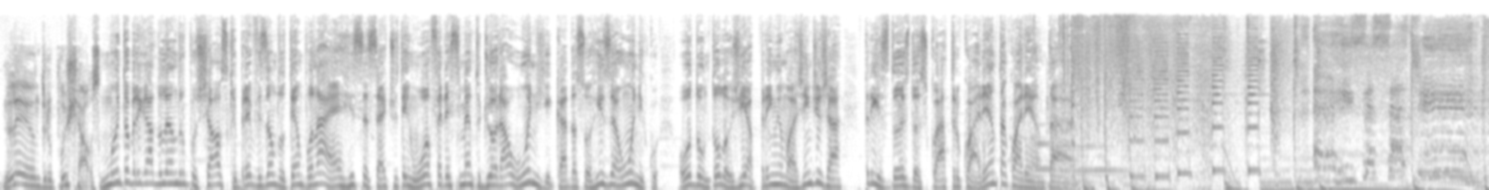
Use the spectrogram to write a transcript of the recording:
Leandro Puxaus. Muito obrigado, Leandro. Que previsão do tempo na RC7 tem um oferecimento de oral único, cada sorriso é único. Odontologia Premium Agende já, 3224 4040. RC7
